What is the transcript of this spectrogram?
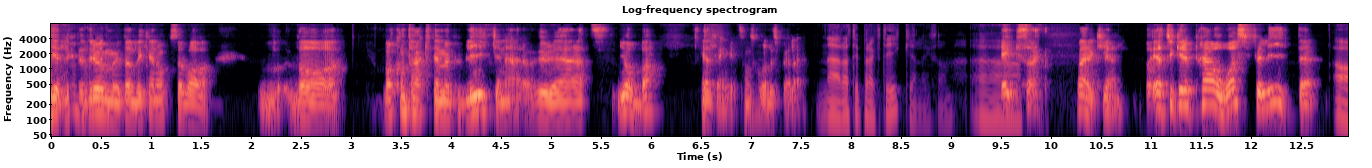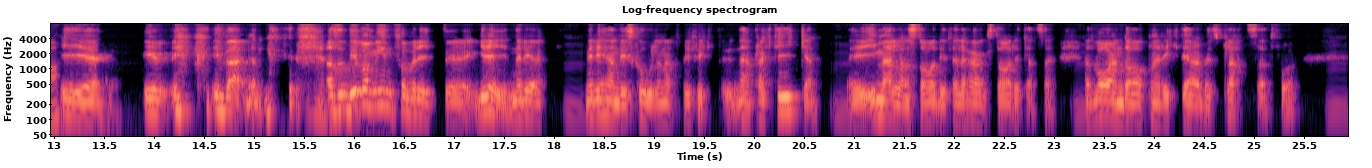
i ett litet rum, utan det kan också vara vad, vad kontakten med publiken är och hur det är att jobba helt enkelt som skådespelare. Nära till praktiken liksom. Eh, Exakt, verkligen. Jag tycker det praoas för lite Ja. i, i, i, världen. Alltså det var min favoritgrej när det, Mm. när det hände i skolan att vi fick den här praktiken Mm. eh, i mellanstadiet eller högstadiet. Att, här, Mm. att vara en dag på en riktig arbetsplats, att få Mm.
